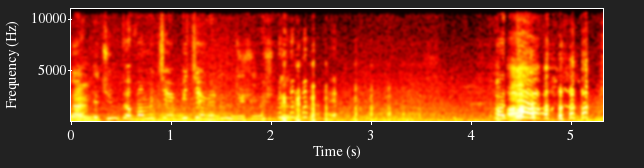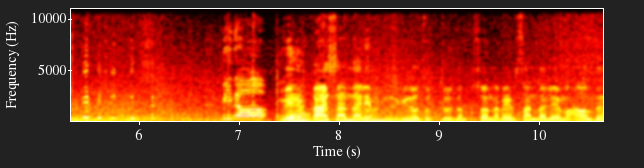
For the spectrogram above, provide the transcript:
Ben de çünkü kafamı çev- bir çevirdim düşmüştü. Hatta Bir daha. bir Benim daha. ben sandalyemi düzgün oturtturdum. Sonra benim sandalyemi aldı.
